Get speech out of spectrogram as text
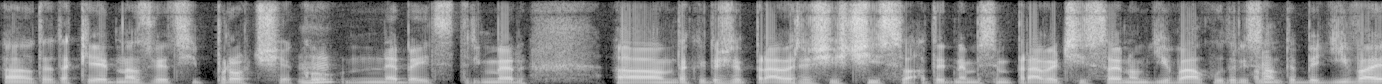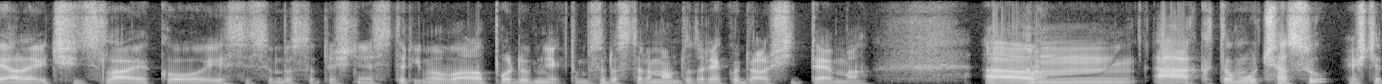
a to je taky jedna z věcí, proč jako mm-hmm. nebejt streamer, um, taky to, že právě řešíš čísla. A teď nemyslím právě čísla jenom diváků, kteří se na tebe dívají, ale i čísla, jako jestli jsem dostatečně streamoval a podobně. K tomu se dostaneme, mám to tady jako další téma. Um, a k tomu času ještě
